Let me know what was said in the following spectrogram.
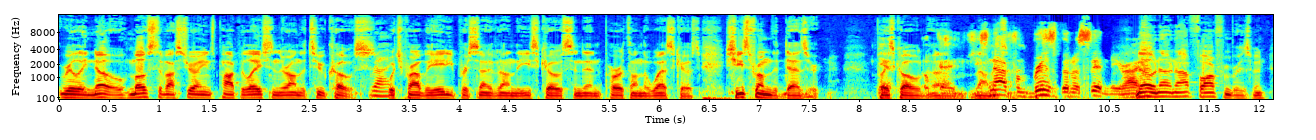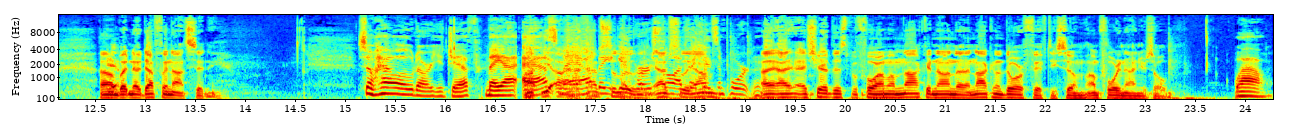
really know. Most of Australians' populations are on the two coasts, Right. which probably eighty percent of it on the east coast, and then Perth on the west coast. She's from the desert, a place called. okay, Um, she's not from Brisbane or Sydney, right? No, no, not far from Brisbane, um, Yeah. but no, definitely not Sydney. So, how old are you, Jeff? May I Uh, ask? yeah, May I be- absolutely, personal? absolutely. I think I'm- it's important. I, I, I shared this before. I'm, I'm knocking on the knocking the door of fifty, so I'm, I'm 49 years old. Wow.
